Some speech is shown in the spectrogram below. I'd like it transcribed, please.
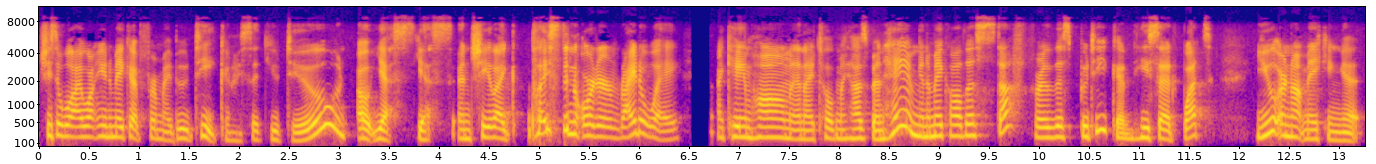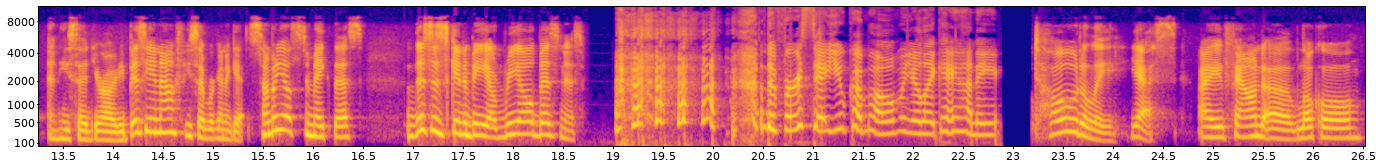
she said, Well, I want you to make it for my boutique. And I said, You do? Oh, yes, yes. And she like placed an order right away. I came home and I told my husband, Hey, I'm going to make all this stuff for this boutique. And he said, What? You are not making it. And he said, You're already busy enough. He said, We're going to get somebody else to make this. This is going to be a real business. the first day you come home and you're like, Hey, honey. Totally. Yes. I found a local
